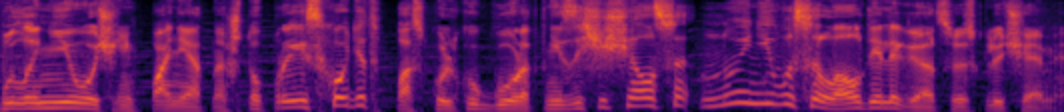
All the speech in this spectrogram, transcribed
Было не очень понятно, что происходит, поскольку город не защищался, но и не высылал делегацию с ключами.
